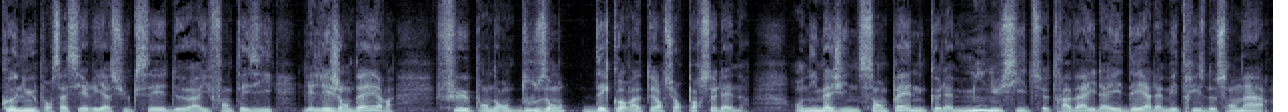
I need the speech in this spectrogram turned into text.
connu pour sa série à succès de high fantasy Les Légendaires, fut pendant 12 ans décorateur sur porcelaine. On imagine sans peine que la minutie de ce travail l'a aidé à la maîtrise de son art.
